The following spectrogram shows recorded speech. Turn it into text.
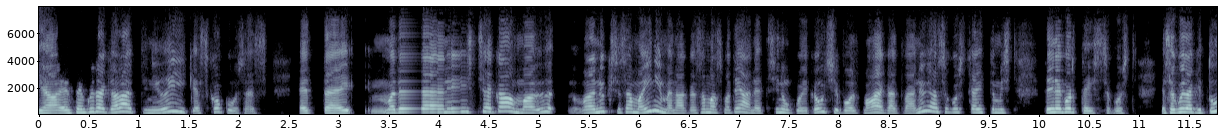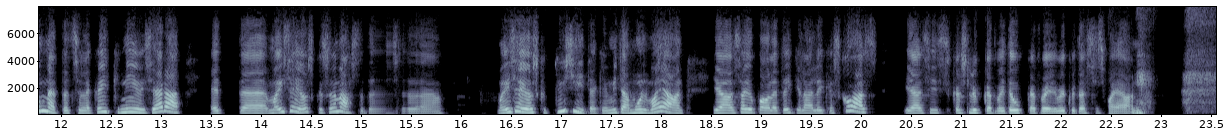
Ja, ja see on kuidagi alati nii õiges koguses, et äh, ma tean ise ka, ma olen üks ja sama inimene, aga samas ma tean, et sinu kui coach'i poolt ma aeg-ajalt vajan ühesugust käitumist, teinekord teistsugust. Ja sa kuidagi tunnetad selle kõik niiviisi ära, et ma ise ei oska sõnastada seda. Ma ise ei oska küsidagi, mida mul vaja on. Ja sa juba oled õigel ajal õiges kohas ja siis kas lükkad või tõukad või, või kuidas siis vaja on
